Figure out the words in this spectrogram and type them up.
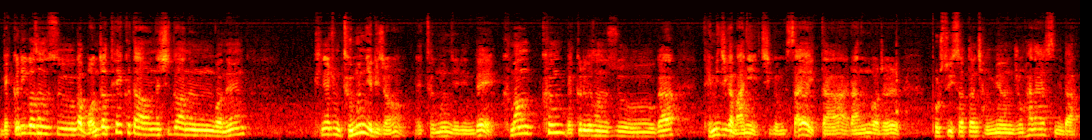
맥그리거 선수가 먼저 takedown을 시도하는 거는 굉장히 좀 드문 일이죠. 네, 드문 일인데 그만큼 맥그리거 선수가 데미지가 많이 지금 쌓여 있다라는 것을 볼수 있었던 장면 중 하나였습니다.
